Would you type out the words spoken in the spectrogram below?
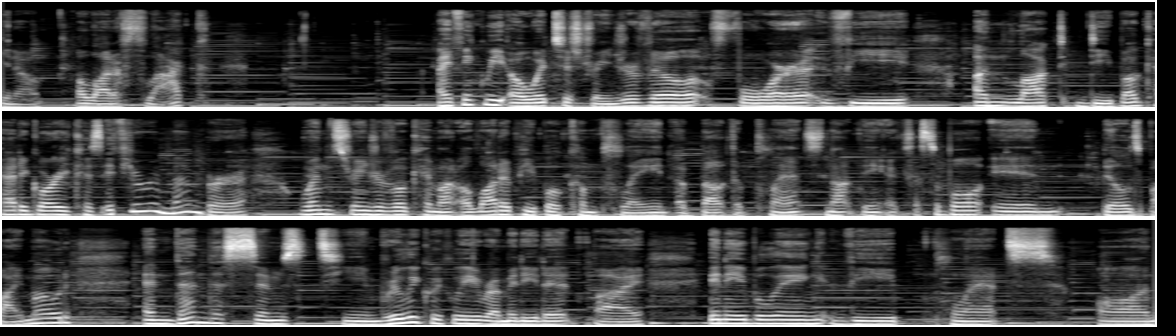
you know, a lot of flack. I think we owe it to Strangerville for the unlocked debug category because if you remember when Strangerville came out a lot of people complained about the plants not being accessible in build buy mode and then the Sims team really quickly remedied it by enabling the plants on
